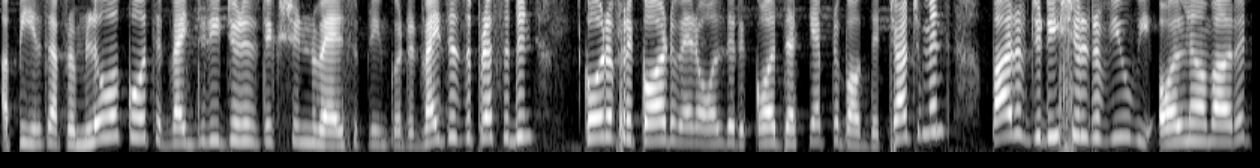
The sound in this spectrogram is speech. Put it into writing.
appeals are from lower courts, advisory jurisdiction, where Supreme Court advises the president, court of record, where all the records are kept about the judgments, Part of judicial review, we all know about it,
